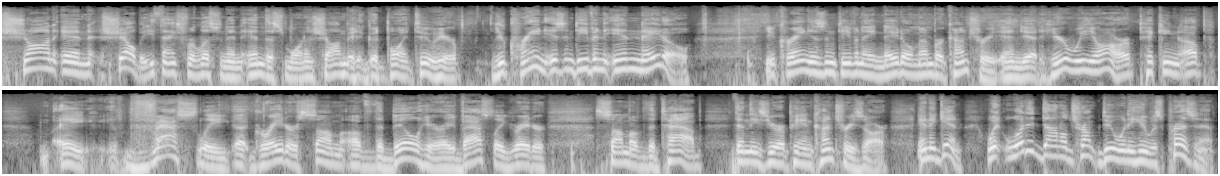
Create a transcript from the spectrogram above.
Sean in Shelby, thanks for listening in this morning. Sean made a good point, too, here. Ukraine isn't even in NATO. Ukraine isn't even a NATO member country, and yet here we are picking up a vastly uh, greater sum of the bill here, a vastly greater sum of the tab than these European countries are. And again, what, what did Donald Trump do when he was president?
